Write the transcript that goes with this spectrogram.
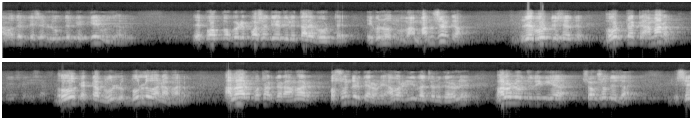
আমাদের দেশের লোকদেরকে কে বুঝাবে? পকেটে পয়সা দিয়ে দিলে তারে ভোট দেয়। এগুলো মানুষের কাম। যে ভোট দিছে ভোট তো একটা আমানত। ভোট একটা মূল্যবান আমানত। আমার কথার দ্বারা, আমার পছন্দের কারণে, আমার নির্বাচনের কারণে ভালো লোক যদি গিয়া সংসদে যায়, সে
